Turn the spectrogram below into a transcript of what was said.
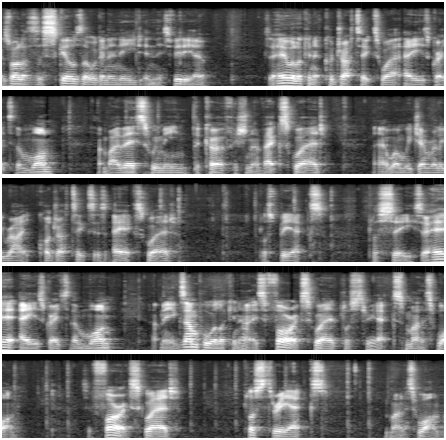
as well as the skills that we're going to need in this video. So here we're looking at quadratics where a is greater than 1, and by this we mean the coefficient of x squared uh, when we generally write quadratics as ax squared plus bx plus c. So here a is greater than 1, and the example we're looking at is 4x squared plus 3x minus 1. So 4x squared plus 3x minus 1.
